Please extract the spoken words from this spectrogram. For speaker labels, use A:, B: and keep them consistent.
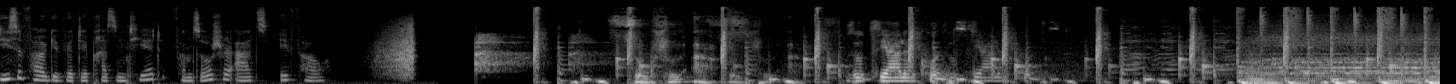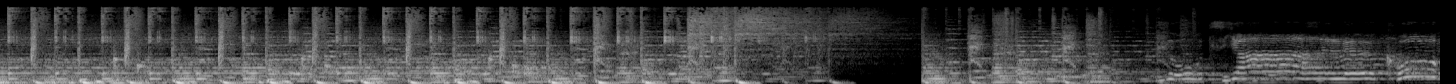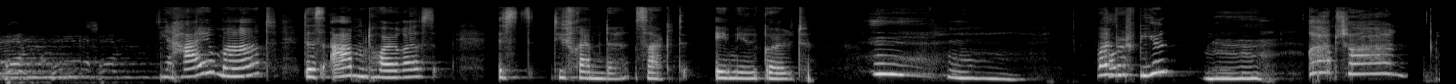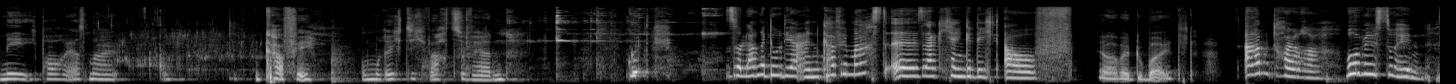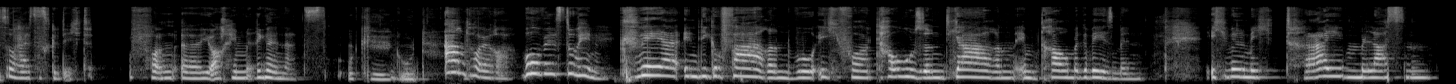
A: Diese Folge wird dir präsentiert von Social Arts e.V.
B: Social Arts.
C: Soziale Kunst. Soziale Kunst.
D: Soziale
E: Heimat des Abenteurers ist die Fremde, sagt Emil Göld. Wollen wir spielen?
F: Nö.
E: Komm schon.
F: Nee, ich brauche erstmal einen Kaffee, um richtig wach zu werden.
E: Gut, solange du dir einen Kaffee machst, äh, sag ich ein Gedicht auf.
F: Ja, wenn du meinst.
E: Abenteurer, wo willst du hin? So heißt das Gedicht. Von äh, Joachim Ringelnatz.
F: Okay, gut.
E: Abenteurer, wo willst du hin? Quer in die Gefahren, wo ich vor tausend Jahren im Traume gewesen bin. Ich will mich treiben lassen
